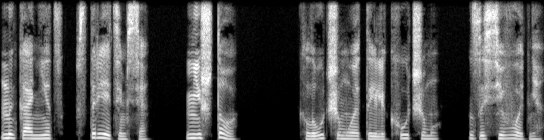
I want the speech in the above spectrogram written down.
наконец, встретимся. Ничто. К лучшему это или к худшему за сегодня.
